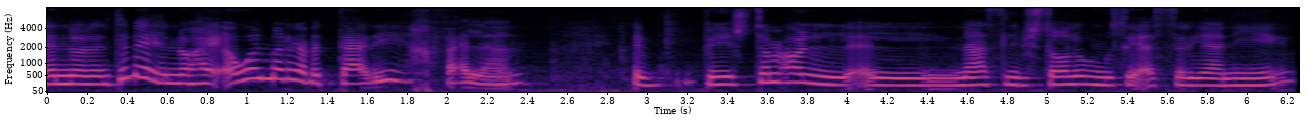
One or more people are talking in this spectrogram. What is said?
إنه ننتبه إنه هي أول مرة بالتاريخ فعلا بيجتمعوا ال- الناس اللي بيشتغلوا بالموسيقى السريانية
